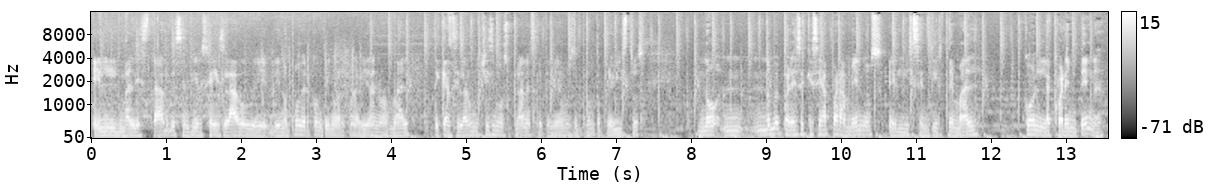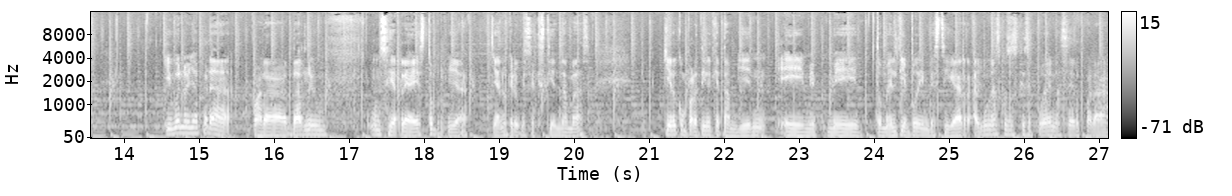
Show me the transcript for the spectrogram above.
el malestar de sentirse aislado, de, no poder continuar con la vida normal, de cancelar muchísimos planes que teníamos de pronto previstos. No, no me parece que sea para menos el sentirte mal con la cuarentena. Y bueno, ya para, para darle un, cierre a esto, porque ya, ya no quiero que se extienda más quiero compartir que también eh, me, tomé el tiempo de investigar algunas cosas que se pueden hacer para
